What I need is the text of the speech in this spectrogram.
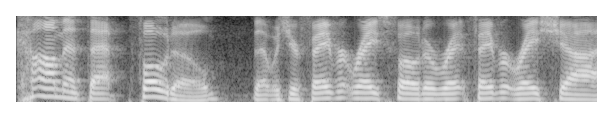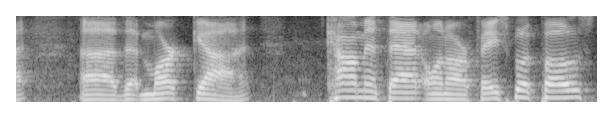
Comment that photo that was your favorite race photo, ra- favorite race shot uh, that Mark got. Comment that on our Facebook post,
